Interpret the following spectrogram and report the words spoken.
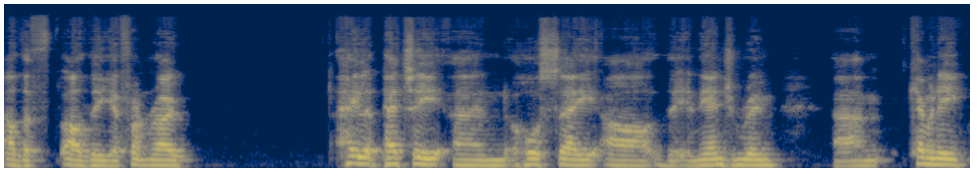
are the are the front row. Haylett Petty and Horsey are the in the engine room. Um, Kemeny,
